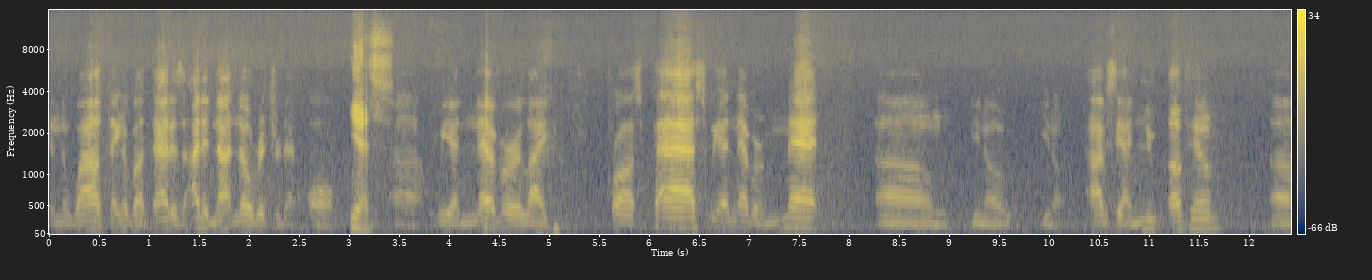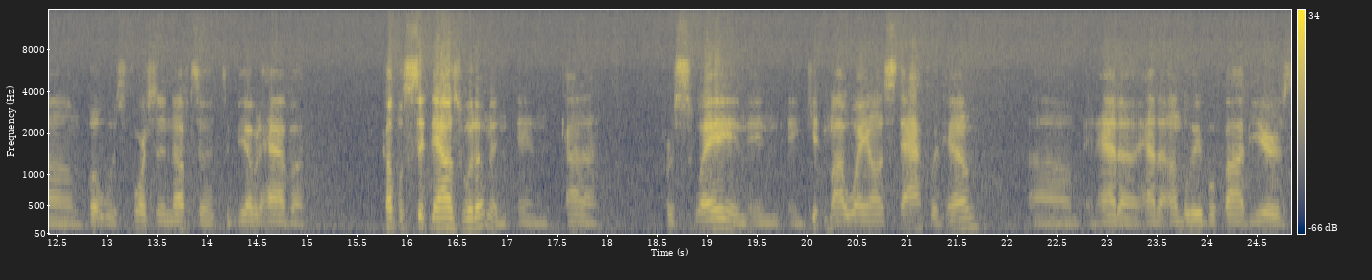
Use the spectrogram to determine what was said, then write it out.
and the wild thing about that is I did not know Richard at all. Yes. Uh, we had never like crossed paths. We had never met. Um, you know, you know. Obviously, I knew of him, um, but was fortunate enough to, to be able to have a couple sit downs with him and, and kind of persuade and, and, and get my way on staff with him. Um, and had a had an unbelievable five years.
